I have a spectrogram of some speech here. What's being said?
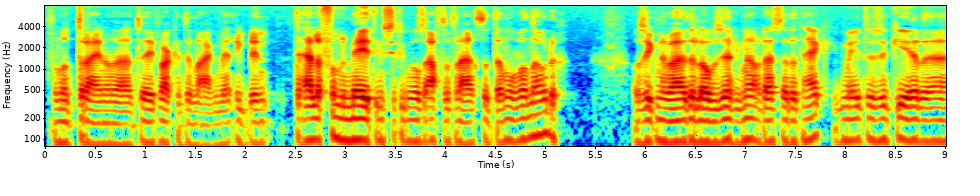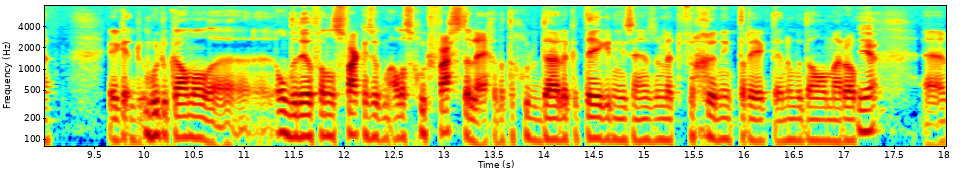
van een trein om daar twee vakken te maken. Ik ben, de helft van de meting zit ik me eens af te vragen, is dat allemaal wel nodig? Als ik naar buiten loop, zeg ik, nou, daar staat het hek. Ik meet dus een keer... eh, Kijk, het moet ook allemaal, eh, onderdeel van ons vak is ook om alles goed vast te leggen. Dat er goede duidelijke tekeningen zijn, met vergunning, trajecten en noem het allemaal maar op. Ja, Ehm,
